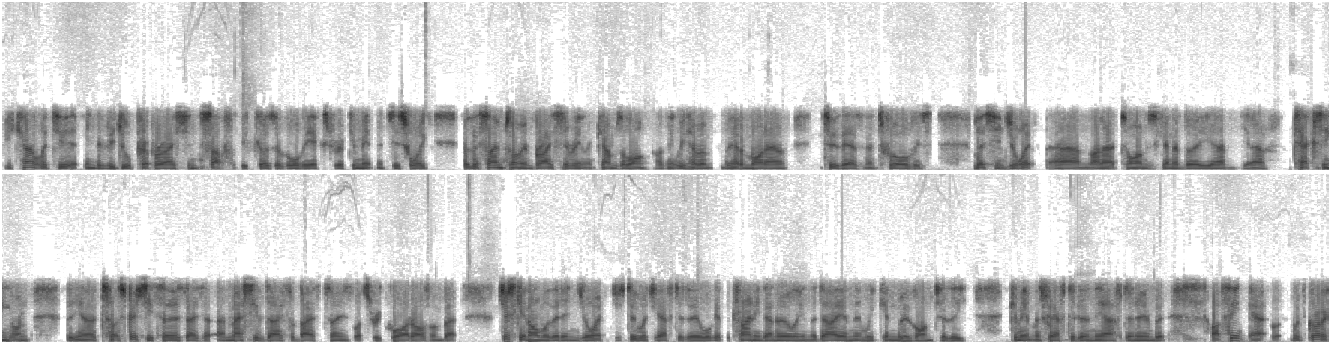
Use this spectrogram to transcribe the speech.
you can't let your individual preparation suffer because of all the extra commitments this week. But at the same time, embrace everything that comes along. I think we have a we had a motto in 2012 is let's enjoy it. Um, I know at times it's going to be um, you know taxing on the, you know t- especially Thursday's a, a massive day for both teams. What's required of them, but just get on with it, enjoy it. Just do what you have to do. We'll get the training done early in the day, and then we can move on to the commitments we have to do in the afternoon. But I think uh, we've got to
